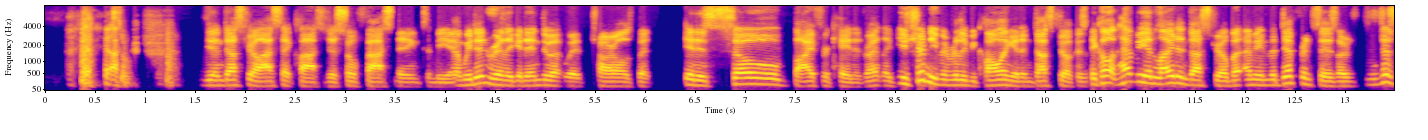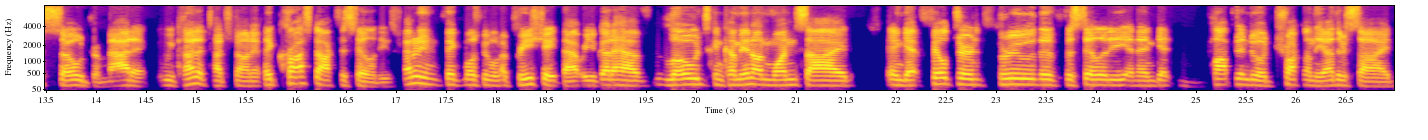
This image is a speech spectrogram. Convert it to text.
the industrial asset class is just so fascinating to me. And we didn't really get into it with Charles, but it is so bifurcated, right? Like you shouldn't even really be calling it industrial because they call it heavy and light industrial. But I mean, the differences are just so dramatic. We kind of touched on it, like cross dock facilities. I don't even think most people appreciate that, where you've got to have loads can come in on one side and get filtered through the facility and then get popped into a truck on the other side.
